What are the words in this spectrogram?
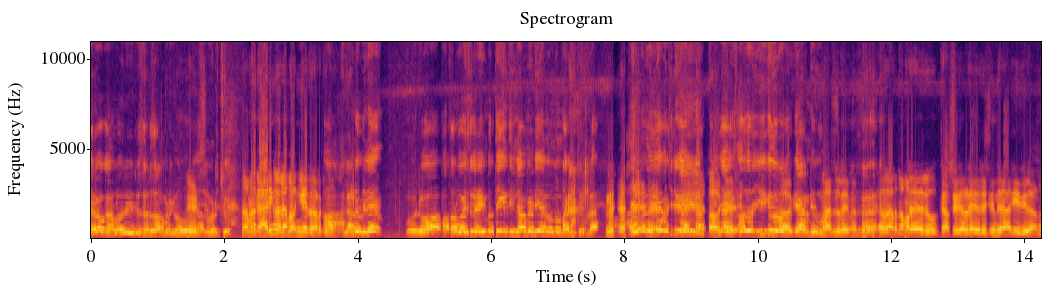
പെര വെക്കാനുള്ള ഒരു സ്ഥലം മേടിക്കണം മേടിച്ചു. നമ്മുടെ കാര്യങ്ങളെല്ലാം ഭംഗിയായിട്ട് അല്ലാണ്ട് പിന്നെ ഒരു പത്തറുപത് വയസ്സ് കഴിയുമ്പോഴത്തേക്ക് തിന്നാൻ വേണ്ടി ഞാനൊന്നും ഉണ്ടാക്കിയിട്ടില്ല. വെച്ചിട്ട് കാര്യമില്ല. അതൊരു അത് ജീവിക്കുന്ന ഗ്യാരണ്ടി മനസ്സിലായി മനസ്സിലായി. അതാണ് നമ്മുടെ ഒരു കർഷകരുടെ ഒരു ചിന്ത ആ രീതിയിലാണ്.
